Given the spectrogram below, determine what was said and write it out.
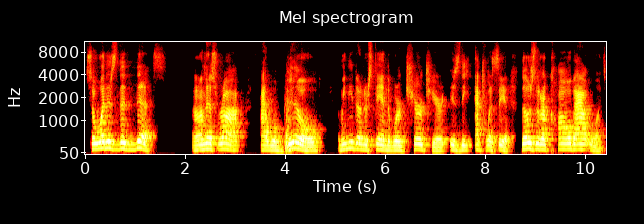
So, what is the this? On this rock, I will build. We need to understand the word church here is the ecclesia, those that are called out ones.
